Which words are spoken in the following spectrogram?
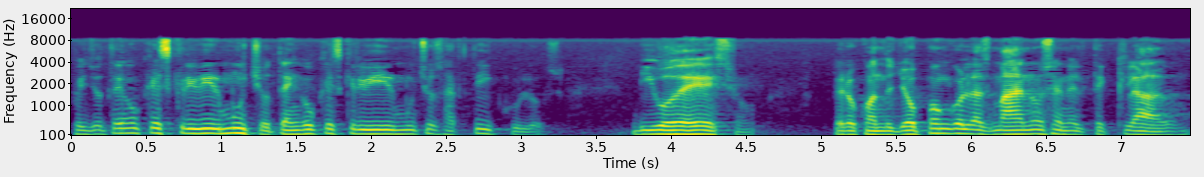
pues yo tengo que escribir mucho, tengo que escribir muchos artículos, vivo de eso, pero cuando yo pongo las manos en el teclado,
